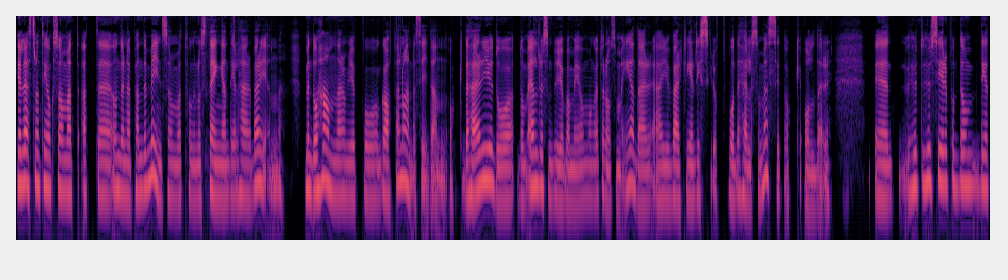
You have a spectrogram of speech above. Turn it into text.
Jag läste någonting också om att, att eh, under den här pandemin så de var tvungna att stänga en del härbergen. Men då hamnar de ju på gatan å andra sidan. Och Det här är ju då de äldre som du jobbar med och många av de som är där är ju verkligen riskgrupp, både hälsomässigt och ålder. Eh, hur, hur, ser du på de, det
